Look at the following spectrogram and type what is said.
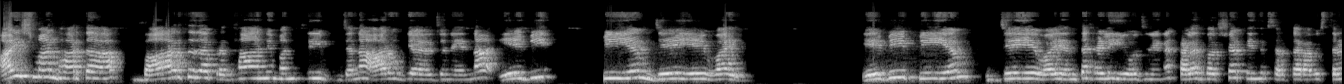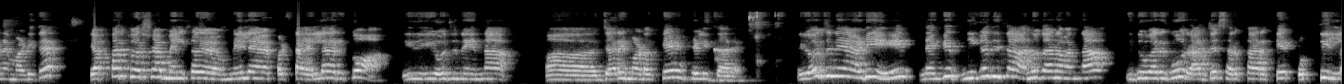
ಆಯುಷ್ಮಾನ್ ಭಾರತ, ಭಾರತದ ಪ್ರಧಾನ ಮಂತ್ರಿ ಜನ ಆರೋಗ್ಯ ಯೋಜನೆಯನ್ನ A B, P M J A Y A B J A Y ಅಂತ ಹೇಳಿ ಯೋಜನೆಯನ್ನ ಕಳೆದ ವರ್ಷ ಕೇಂದ್ರ ಸರ್ಕಾರ ವಿಸ್ತರಣೆ ಮಾಡಿದೆ. ಎಪ್ಪತ್ತು ವರ್ಷ ಮೇಲ್ಕ ಮೇಲೆ ಪಟ್ಟ ಎಲ್ಲರಿಗೂ ಈ ಯೋಜನೆಯನ್ನ ಜಾರಿ ಮಾಡೋಕೆ ಹೇಳಿದ್ದಾರೆ. ಯೋಜನೆಯ ಅಡಿ ನೆಗೆ, ನಿಗದಿತ ಅನುದಾನವನ್ನ ಇದುವರೆಗೂ ರಾಜ್ಯ ಸರ್ಕಾರಕ್ಕೆ ಕೊಟ್ಟಿಲ್ಲ.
